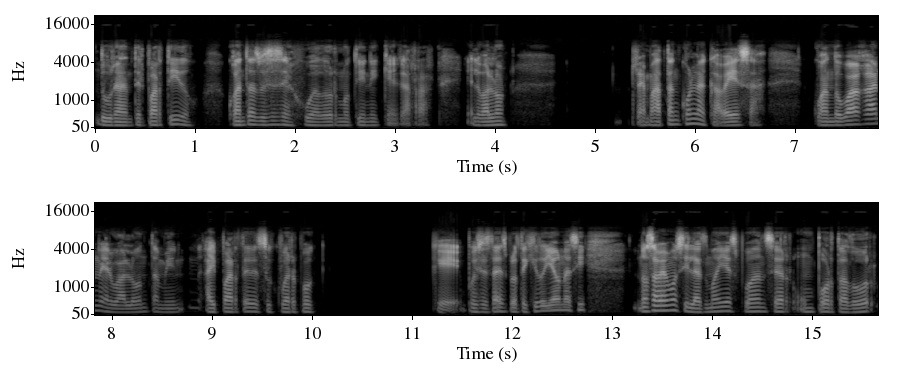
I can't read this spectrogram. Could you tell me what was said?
durante el partido. ¿Cuántas veces el jugador no tiene que agarrar el balón? Rematan con la cabeza. Cuando bajan el balón también hay parte de su cuerpo que pues está desprotegido y aún así no sabemos si las mallas puedan ser un portador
